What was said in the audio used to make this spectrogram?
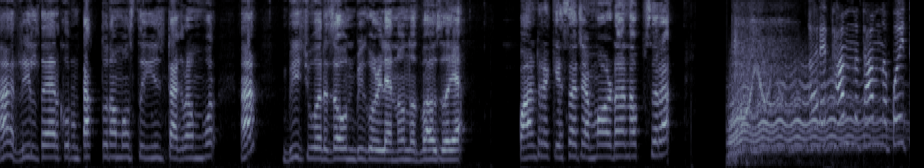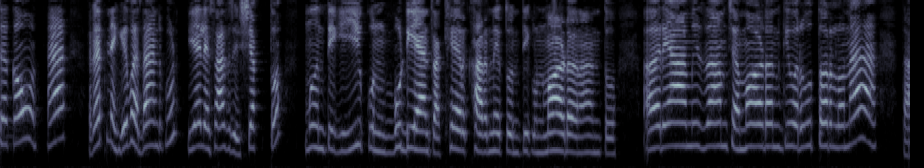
हा रील तयार करून टाकतो ना मस्त इंस्टाग्राम वर. हा? बीच वर जाऊन बिघडल्या ननद भाव जया पांढऱ्या केसाच्या मॉडर्न अप्सरा अरे थांब ना थांब ना पैत काऊन? हा? रत्ने घे बा दांडकूड याले साजरी शकतो. म्हणते की इकून बुडियांचा खेळ खार नेतो आणि तिकून मॉडर्न आणतो. अरे आम्ही जर आमच्या मॉडर्न किवर उतरलो ना तर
